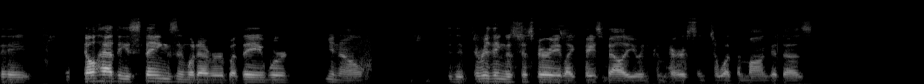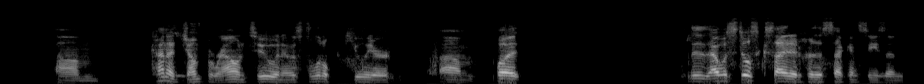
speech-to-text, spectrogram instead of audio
They they all had these things and whatever, but they were you know everything was just very like face value in comparison to what the manga does. Um, kind of jump around too, and it was a little peculiar. Um, but I was still excited for the second season,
